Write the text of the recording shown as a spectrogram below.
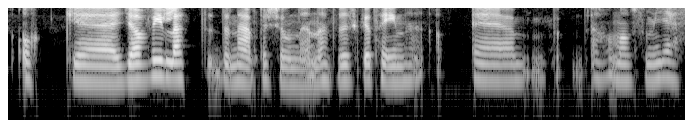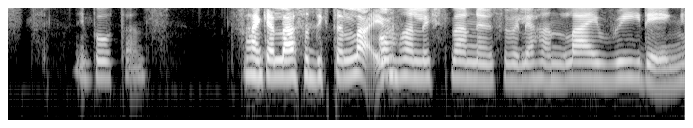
Och eh, jag vill att den här personen, att vi ska ta in eh, honom som gäst i Botens. Så han kan läsa dikten live? Om han lyssnar nu så vill jag ha en live reading.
